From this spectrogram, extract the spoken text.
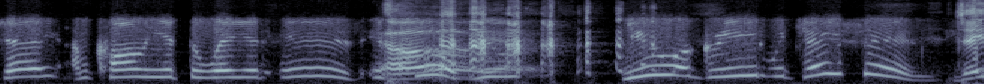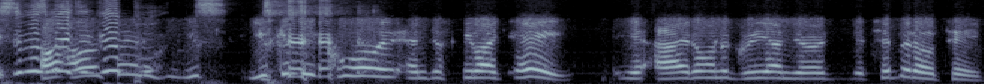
Jay. I'm calling it the way it is. It's Oh. cool. You, you agreed with Jason. Jason was making all good points. You can be cool and just be like, hey, yeah, I don't agree on your, your Thibodeau take.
